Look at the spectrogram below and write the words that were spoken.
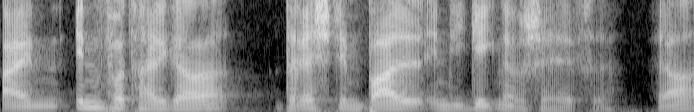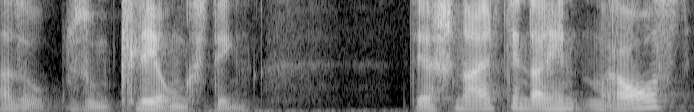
ein Innenverteidiger drescht den Ball in die gegnerische Hälfte. Ja, also so ein Klärungsding. Der schnallt den da hinten raus,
